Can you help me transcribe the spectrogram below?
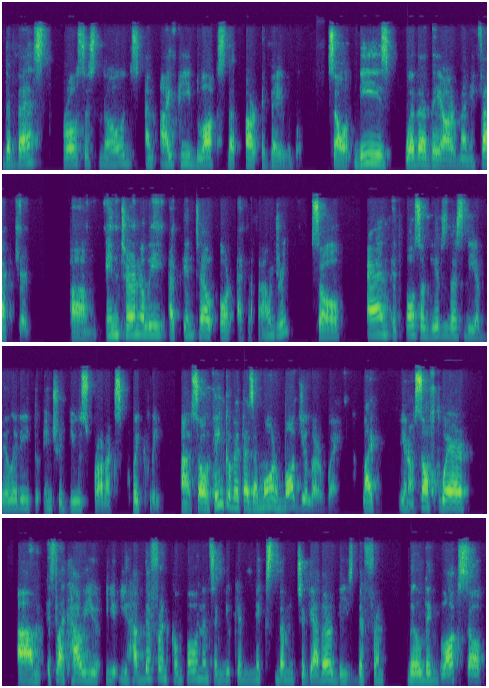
the best process nodes and IP blocks that are available. So these, whether they are manufactured um, internally at Intel or at a foundry. So, and it also gives us the ability to introduce products quickly. Uh, so think of it as a more modular way, like you know, software. Um, it's like how you, you you have different components and you can mix them together. These different building blocks. So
